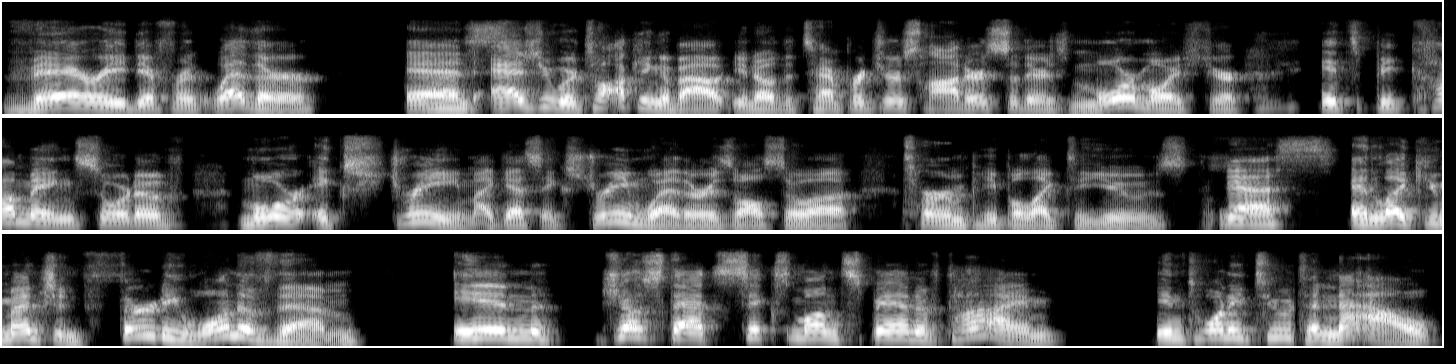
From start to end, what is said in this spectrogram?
very different weather and Yes. as you were talking about, you know, the temperature's hotter, so there's more moisture. It's becoming sort of more extreme. I guess extreme weather is also a term people like to use. Yes. And like you mentioned, 31 of them in just that six month span of time in 22 to now.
